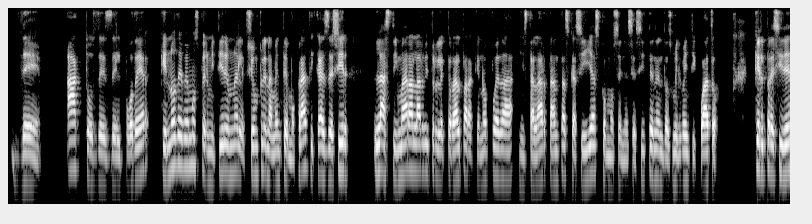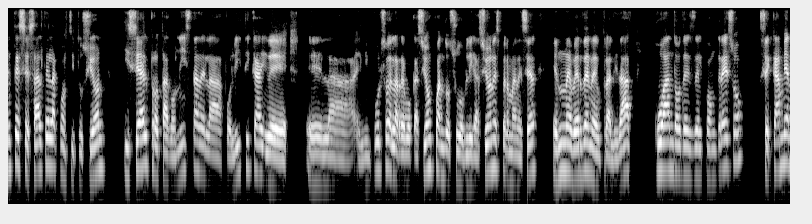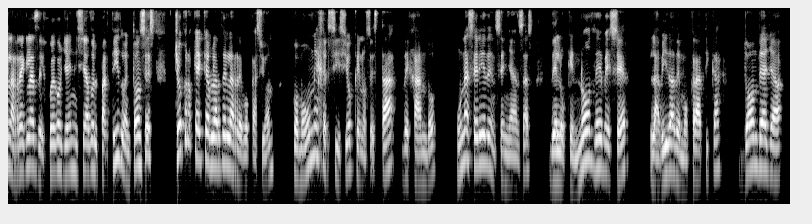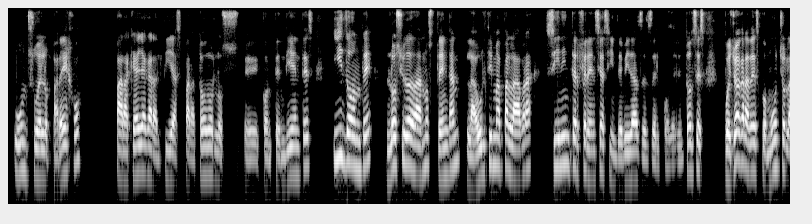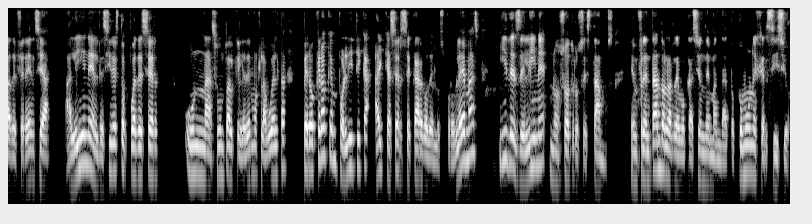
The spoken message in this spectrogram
de actos desde el poder que no debemos permitir en una elección plenamente democrática, es decir, lastimar al árbitro electoral para que no pueda instalar tantas casillas como se necesiten en 2024, que el presidente se salte la constitución y sea el protagonista de la política y de eh, el impulso de la revocación cuando su obligación es permanecer en una verde neutralidad, cuando desde el Congreso se cambian las reglas del juego ya iniciado el partido. Entonces, yo creo que hay que hablar de la revocación como un ejercicio que nos está dejando una serie de enseñanzas de lo que no debe ser la vida democrática, donde haya un suelo parejo para que haya garantías para todos los eh, contendientes y donde los ciudadanos tengan la última palabra sin interferencias indebidas desde el poder. Entonces, pues yo agradezco mucho la deferencia al INE, el decir esto puede ser un asunto al que le demos la vuelta, pero creo que en política hay que hacerse cargo de los problemas y desde el INE nosotros estamos enfrentando la revocación de mandato como un ejercicio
